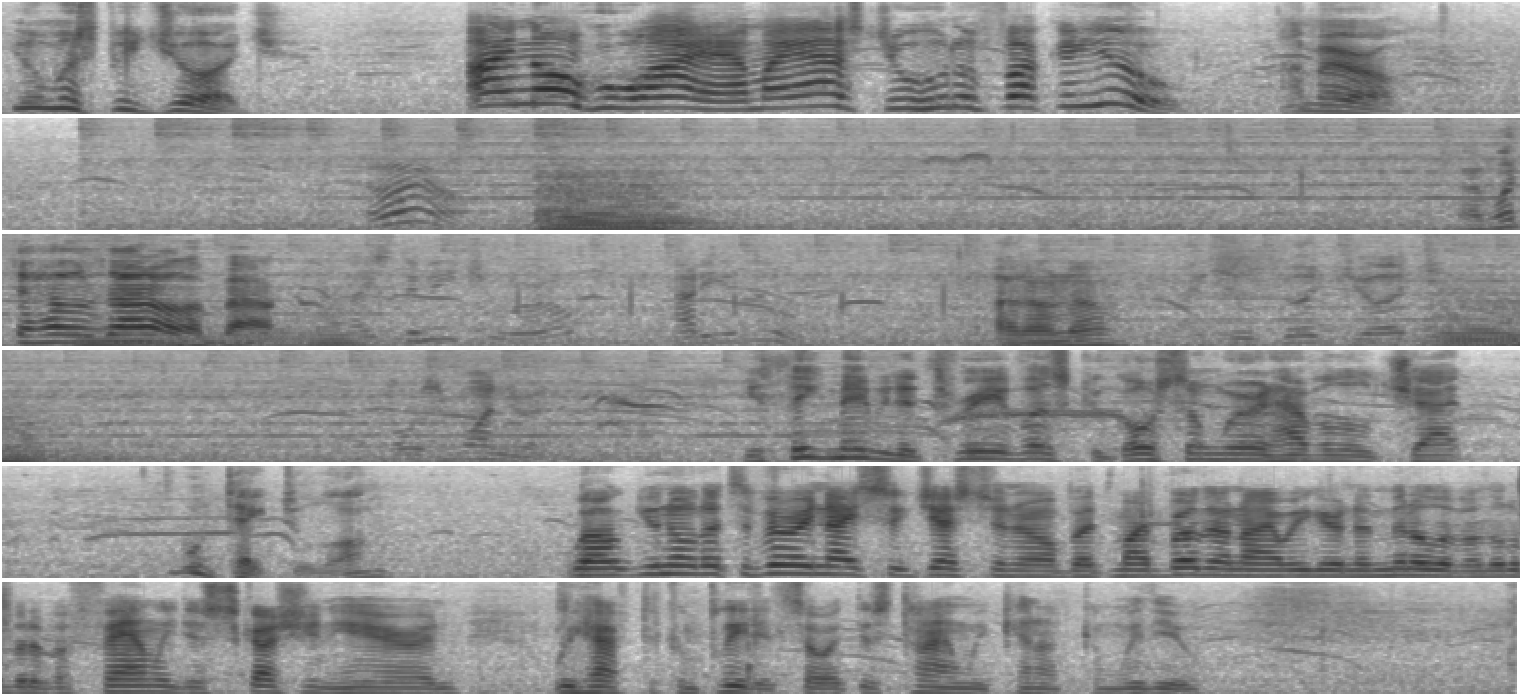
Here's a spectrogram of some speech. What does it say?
You must be George. I know who I am. I asked you, who the fuck are you? I'm Earl. Earl. What the hell is that all about? Nice to meet you, Earl. How do you do? I don't know. I do good, George. I was wondering. You think maybe the three of us could go somewhere and have a little chat? It won't take too long. Well, you know, that's a very nice suggestion, Earl, but my brother and I, we're in the middle of a little bit of a family discussion here, and we have to complete it. So at this time, we cannot come with you.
